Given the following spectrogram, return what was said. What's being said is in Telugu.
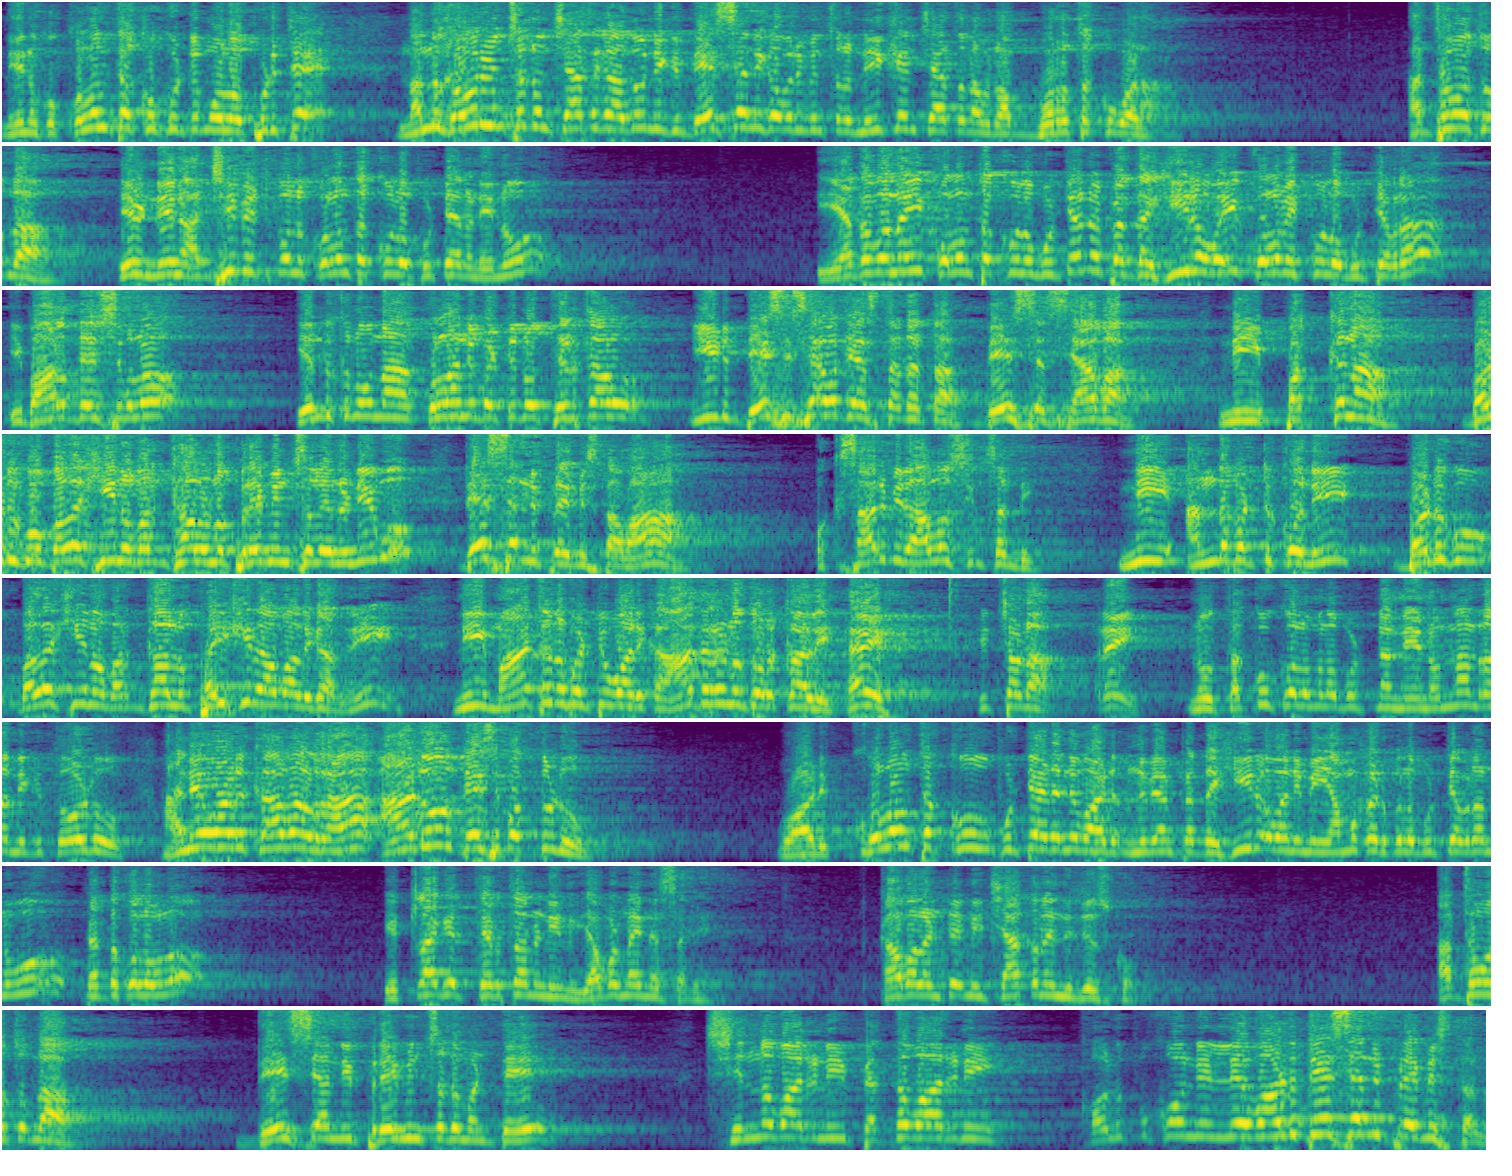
నేను ఒక కులం తక్కువ కుటుంబంలో పుడితే నన్ను గౌరవించడం చేత కాదు నీకు దేశాన్ని గౌరవించడం నీకేం చేత నా బుర్ర తక్కువడా అర్థమవుతుందా? నేను అర్జీ పెట్టుకొని కులం తక్కువలో పుట్టాను నేను? ఎదవనై కులం తక్కువలో పుట్టాను పెద్ద హీరో అయి కులం ఎక్కువలో పుట్టావరా? ఈ భారతదేశంలో ఎందుకు నువ్వు నా కులాన్ని బట్టి నువ్వు తిడతావు? ఈడు దేశ సేవ చేస్తాడట దేశ సేవ. నీ పక్కన బడుగు బలహీన వర్గాలను ప్రేమించలేను నీవు దేశాన్ని ప్రేమిస్తావా? ఒకసారి మీరు ఆలోచించండి. నీ అందబట్టుకొని బడుగు బలహీన వర్గాలు పైకి రావాలి కానీ నీ మాటను బట్టి వారికి ఆదరణ దొరకాలి. హే పిచ్చోడా రే నువ్వు తక్కువ కులంలో పుట్టిన నేనున్నాను రా నీకు తోడు. అనేవాడు కావాలరా? ఆడు దేశభక్తుడు. వాడి కులం తక్కువ పుట్టాడని వాడు నువ్వేం పెద్ద హీరో అని మీ అమ్మ కడుపులో పుట్టేవరా నువ్వు? పెద్ద కులంలో? ఇట్లాగే తిడతాను నేను ఎవరినైనా సరే. కావాలంటే నీ చేతనైంది చేసుకో. అర్థమవుతుందా? దేశాన్ని ప్రేమించడం అంటే చిన్నవారిని పెద్దవారిని కలుపుకొని వెళ్ళేవాడు దేశాన్ని ప్రేమిస్తాడు.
